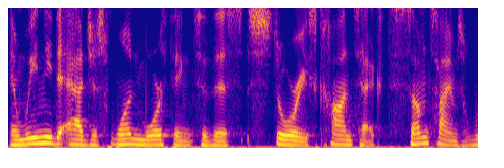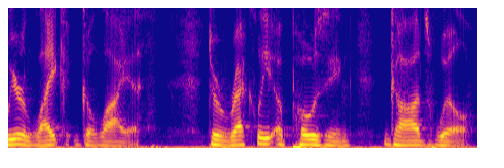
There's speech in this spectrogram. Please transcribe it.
And we need to add just one more thing to this story's context. Sometimes we're like Goliath directly opposing God's will.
